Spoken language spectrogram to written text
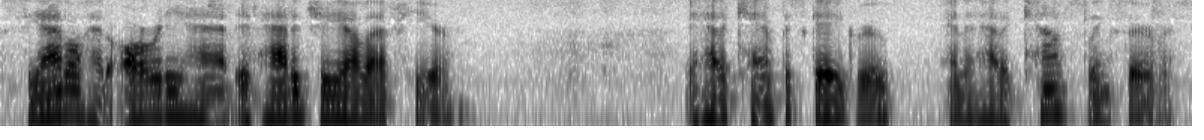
Seattle had already had, it had a GLF here. It had a campus gay group and it had a counseling service.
